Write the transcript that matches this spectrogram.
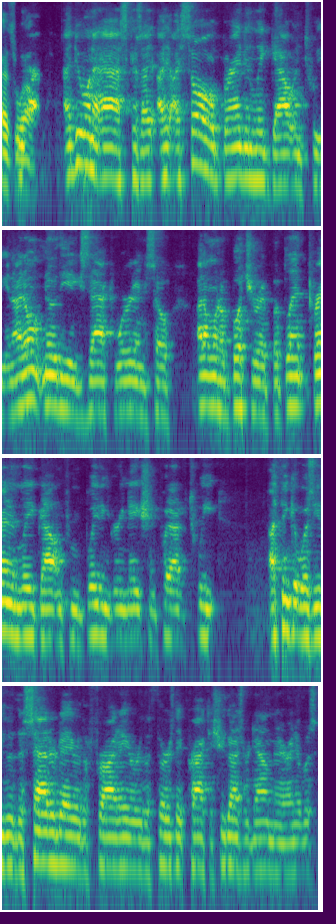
as well. Yeah, I do want to ask because I, I, I, saw Brandon Lee Gowton tweet, and I don't know the exact wording, so I don't want to butcher it. But Brandon Lee Gowton from Bleeding Green Nation put out a tweet. I think it was either the Saturday or the Friday or the Thursday practice. You guys were down there, and it was,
